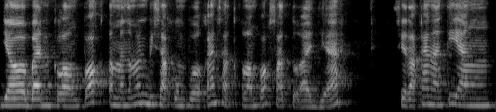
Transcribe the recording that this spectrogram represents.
jawaban kelompok, teman-teman bisa kumpulkan satu kelompok satu aja. Silakan nanti yang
